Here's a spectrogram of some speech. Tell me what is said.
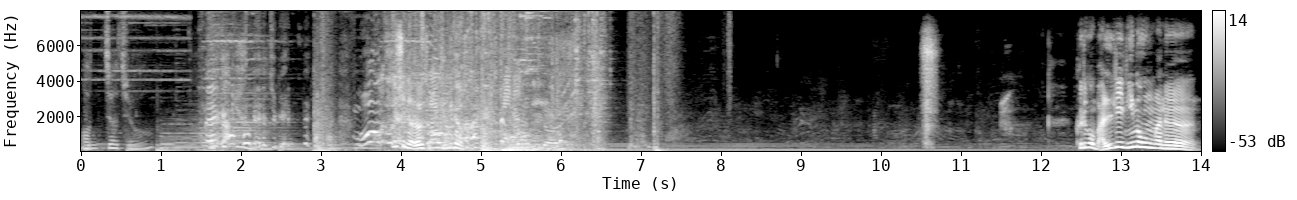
어쩌죠? 내가 보내주겠다. 끝이네 여기서 없어. 그리고 말리 리노 흑마는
